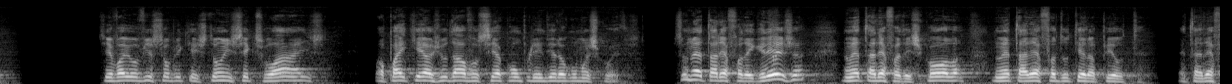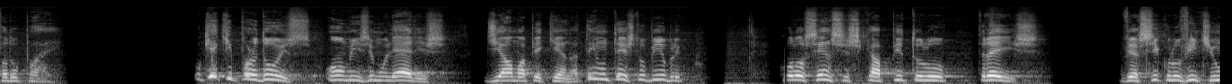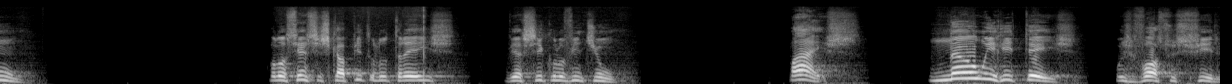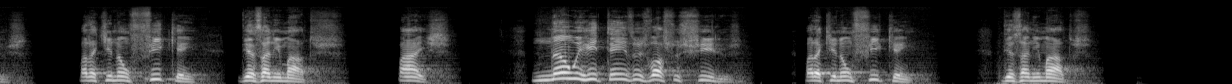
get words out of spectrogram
Você vai ouvir sobre questões sexuais. Papai quer ajudar você a compreender algumas coisas. Isso não é tarefa da igreja, não é tarefa da escola, não é tarefa do terapeuta, é tarefa do pai. O que que produz homens e mulheres de alma pequena? Tem um texto bíblico, Colossenses capítulo 3, versículo 21. Colossenses capítulo 3, versículo 21. Pais, não irriteis os vossos filhos, para que não fiquem desanimados. Pais, não irriteis os vossos filhos, para que não fiquem desanimados.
